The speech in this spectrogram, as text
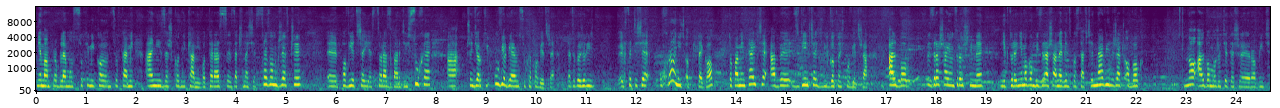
Nie mam problemu z suchymi końcówkami ani ze szkodnikami, bo teraz y, zaczyna się sezon grzewczy. y, Powietrze jest coraz bardziej suche, a przędziorki uwielbiają suche powietrze. Dlatego jeżeli y, chcecie się uchronić od tego, to pamiętajcie, aby zwiększać wilgotność powietrza. Albo zraszając rośliny, niektóre nie mogą być zraszane, więc postawcie nawilżacz obok. No albo możecie też robić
